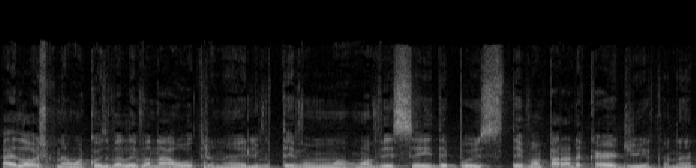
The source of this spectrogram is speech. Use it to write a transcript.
Aí lógico, né? Uma coisa vai levando a outra, né? Ele teve um, um AVC e depois teve uma parada cardíaca, né?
